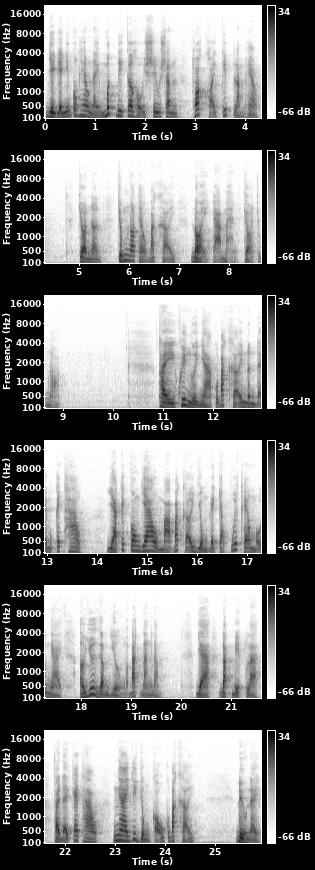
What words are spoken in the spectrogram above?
Vì vậy, những con heo này mất đi cơ hội siêu sanh thoát khỏi kiếp làm heo. Cho nên, chúng nó theo bác Khởi đòi trả mạng cho chúng nó. Thầy khuyên người nhà của bác Khởi nên để một cái thao và cái con dao mà bác Khởi dùng để chọc huyết heo mỗi ngày ở dưới gầm giường mà bác đang nằm. Và đặc biệt là phải để cái thao ngay dưới vùng cổ của bác Khởi. Điều này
